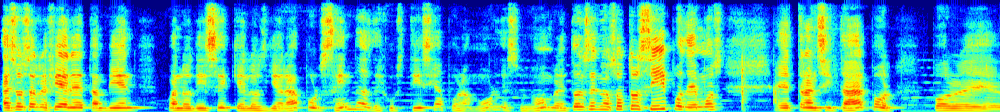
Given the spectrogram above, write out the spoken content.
a eso se refiere también cuando dice que los guiará por sendas de justicia por amor de su nombre. Entonces, nosotros sí podemos eh, transitar por, por eh,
